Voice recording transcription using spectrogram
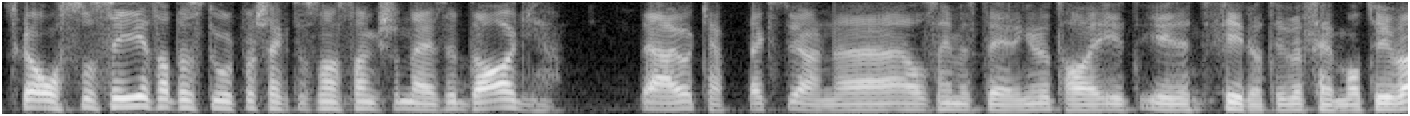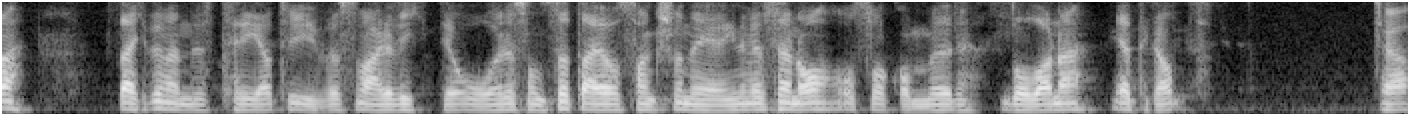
Det skal også sies at et stort prosjekt som sanksjoneres i dag, det er jo Capex du gjerne, altså investeringer du tar i, i 24-25. Så det er ikke nødvendigvis 23 som er det viktige året. sånn sett. Det er jo sanksjoneringene vi ser nå, og så kommer dollarene i etterkant. Ja,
